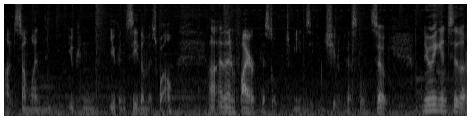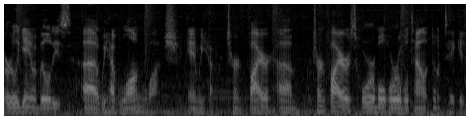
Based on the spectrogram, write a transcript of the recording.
on someone, you can you can see them as well. Uh, and then fire pistol, which means you can shoot a pistol. So moving into the early game abilities, uh, we have long watch and we have return fire. Um, return fire is horrible, horrible talent. Don't take it.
